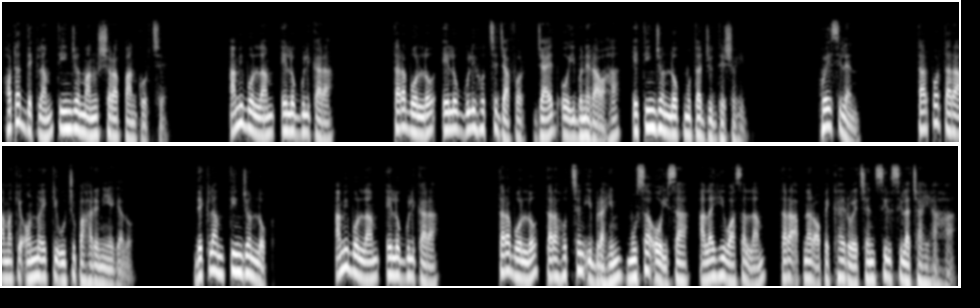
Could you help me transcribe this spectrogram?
হঠাৎ দেখলাম তিনজন মানুষ শরাব পান করছে। আমি বললাম, এ লোকগুলি কারা? তারা বলল, এ লোকগুলি হচ্ছে জাফর, জায়েদ ও ইবনে রাওয়াহা, এ তিনজন লোক মুতার যুদ্ধে শহীদ। হয়েছিলেন। তারপর তারা আমাকে অন্য একটি উঁচু পাহাড়ে নিয়ে গেল। দেখলাম তিনজন লোক। আমি বললাম, এ লোকগুলি কারা? তারা বলল, তারা হচ্ছেন ইব্রাহিম, মুসা ও ইসা আলাইহি ওয়াসাল্লাম, তারা আপনার অপেক্ষায় রয়েছেন সিলসিলা ছাহিহাহা।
